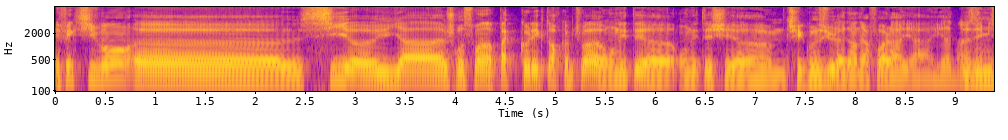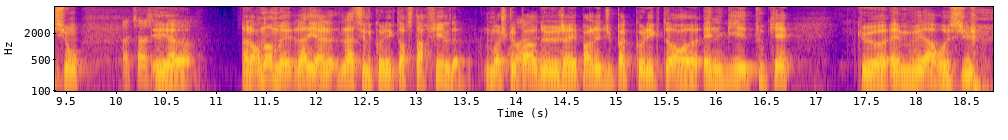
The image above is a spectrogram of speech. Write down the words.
effectivement, euh, si euh, y a, je reçois un pack collector, comme tu vois, on était, euh, on était chez, euh, chez Gozu la dernière fois, là, il y a, y a deux émissions. Ah tiens, Et. Alors non, mais là, il y a- là c'est le collector Starfield. Moi, je te Ouais. parle de, j'avais parlé du pack collector NBA 2K que MV a reçu,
